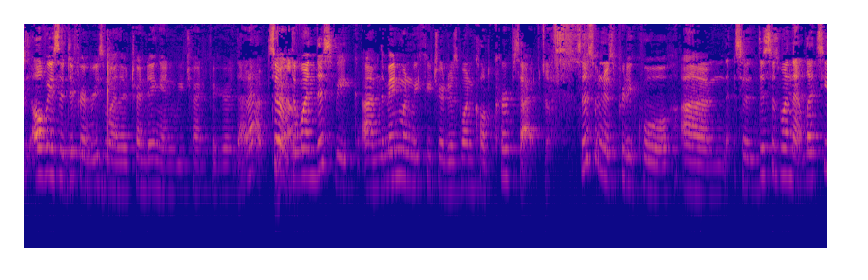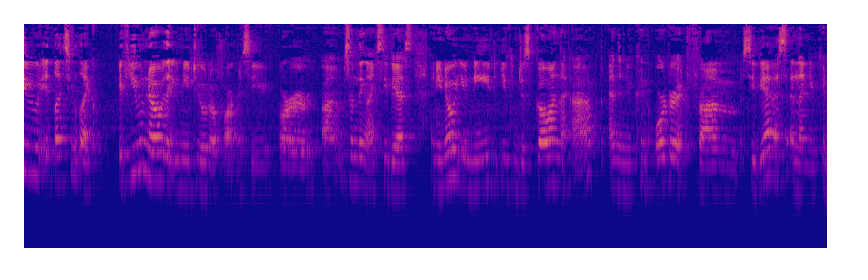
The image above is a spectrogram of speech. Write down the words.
ways. always a different reason why they're trending, and we try to figure that out. So Yeah. the one this week, um, the main one we featured is one called Curbside. Yes. So this one is pretty cool. Um, so this is one that lets you. It lets you like. If you know that you need to go to a pharmacy or um, something like CVS and you know what you need, you can just go on the app and then you can order it from CVS and then you can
